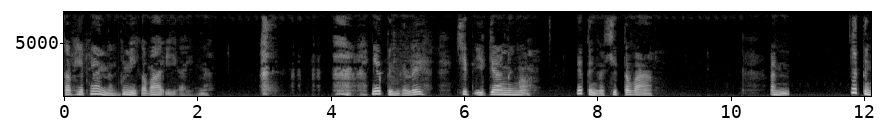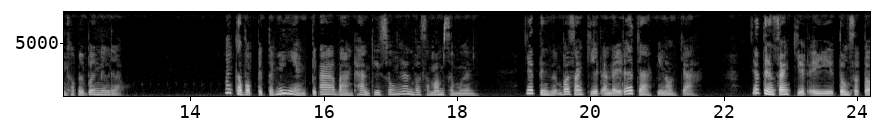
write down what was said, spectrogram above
กับเฮ็ดงานน่ะผู้นี้ก็ว่าอีไอนะเนี่ยตึงกันเลย คิดอีกอย่างหนึ่งเนาะเนี่ยตึงก็คิดต่ว่า อันเนี่ยตึงเขาไปเบิ่งนั่นแล้ว มันก็บ่เป็นแต่มีหยังเป็นถ้าบางท่านที่ทรงงานบ่สม่ำเสมอนี่อย่าตึงบ่สังเกตอันใดเด้อจ้าพี่น้องจ้าอย่าตึงสังเกตไอ้ตรงสตอ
